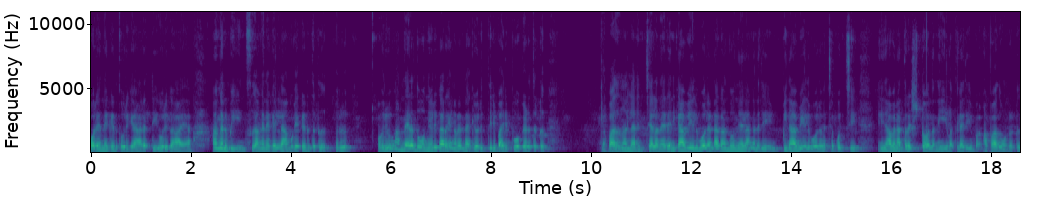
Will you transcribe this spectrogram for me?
ഓരോന്നൊക്കെ എടുത്ത് ഒരു ക്യാരറ്റ് ഒരു കായ അങ്ങനെ ബീൻസ് അങ്ങനെയൊക്കെ എല്ലാം കൂടിയൊക്കെ എടുത്തിട്ട് ഒരു ഒരു അന്നേരം തോന്നിയ ഒരു കറി അങ്ങനെ ഉണ്ടാക്കി. ഒരു ഇത്തിരി പരിപ്പുമൊക്കെ എടുത്തിട്ട് അപ്പോൾ അത് നല്ല ചില നേരം എനിക്ക് അവിയൽ പോലെ ഉണ്ടാക്കാൻ തോന്നിയാൽ അങ്ങനെ ചെയ്യും. പിന്നെ അവിയൽ പോലെ വെച്ച കൊച്ചി അവൻ അത്ര ഇഷ്ടമല്ല നീളത്തിലരിയുമ്പോൾ അപ്പോൾ അതുകൊണ്ടിട്ട്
